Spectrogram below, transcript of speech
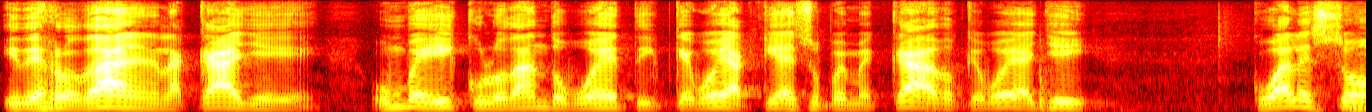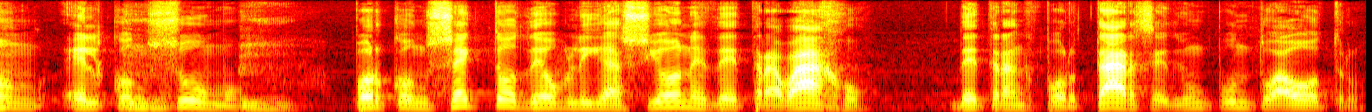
y de rodar en la calle un vehículo dando vueltas y que voy aquí al supermercado, que voy allí, cuáles son el consumo por concepto de obligaciones de trabajo, de transportarse de un punto a otro,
